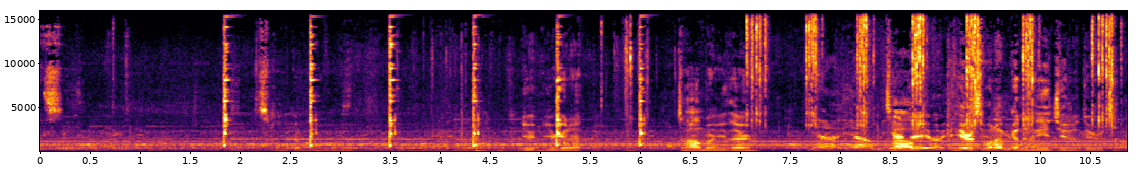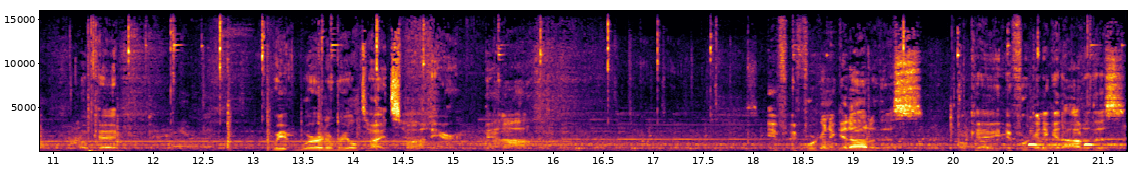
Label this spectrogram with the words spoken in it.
It's, it's all gone. You're, you're gonna, Tom, are you there? Yeah, yeah. I'm here, Tom, Dave. I- here's what I'm gonna need you to do, Tom. Okay. We we're in a real tight spot here, and uh, if if we're gonna get out of this, okay, if we're gonna get out of this,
